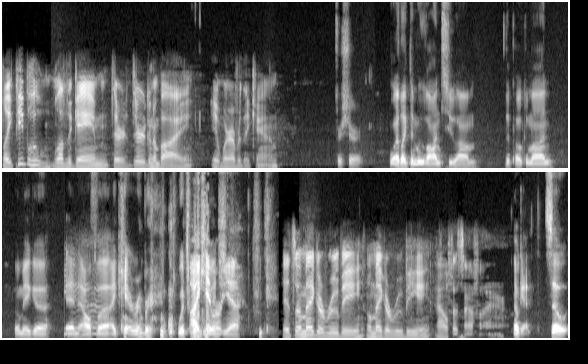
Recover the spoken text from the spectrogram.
like people who love the game, they're they're gonna buy it wherever they can. for sure. Well, I'd like to move on to um, the Pokemon Omega and Alpha. I can't remember which one. I can't. Which. Remember, yeah. It's Omega Ruby, Omega Ruby, Alpha Sapphire. Okay, so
